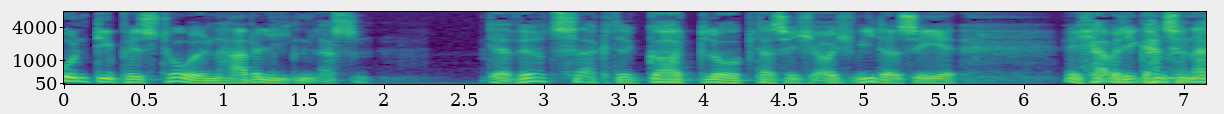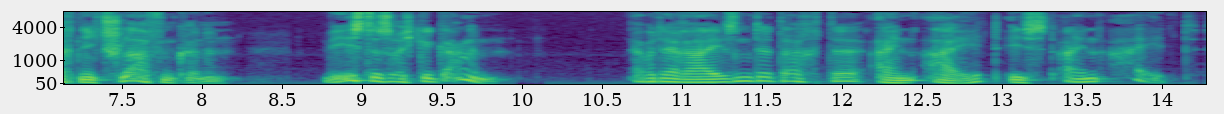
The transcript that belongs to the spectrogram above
und die Pistolen habe liegen lassen. Der Wirt sagte Gottlob, dass ich euch wiedersehe. Ich habe die ganze Nacht nicht schlafen können. Wie ist es euch gegangen? Aber der Reisende dachte, ein Eid ist ein Eid.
